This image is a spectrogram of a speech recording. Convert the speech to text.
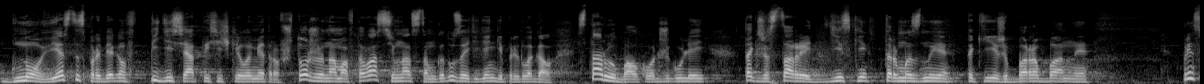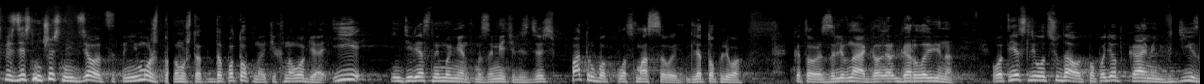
Дно Весты с пробегом в 50 тысяч километров. Что же нам АвтоВАЗ в 2017 году за эти деньги предлагал? Старую балку от «Жигулей», также старые диски тормозные, такие же барабанные, принципе, здесь ничего с ним делать это не может, потому что это допотопная технология. И интересный момент мы заметили. Здесь патрубок пластмассовый для топлива, который заливная горловина. Вот если вот сюда вот попадет камень в диск,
